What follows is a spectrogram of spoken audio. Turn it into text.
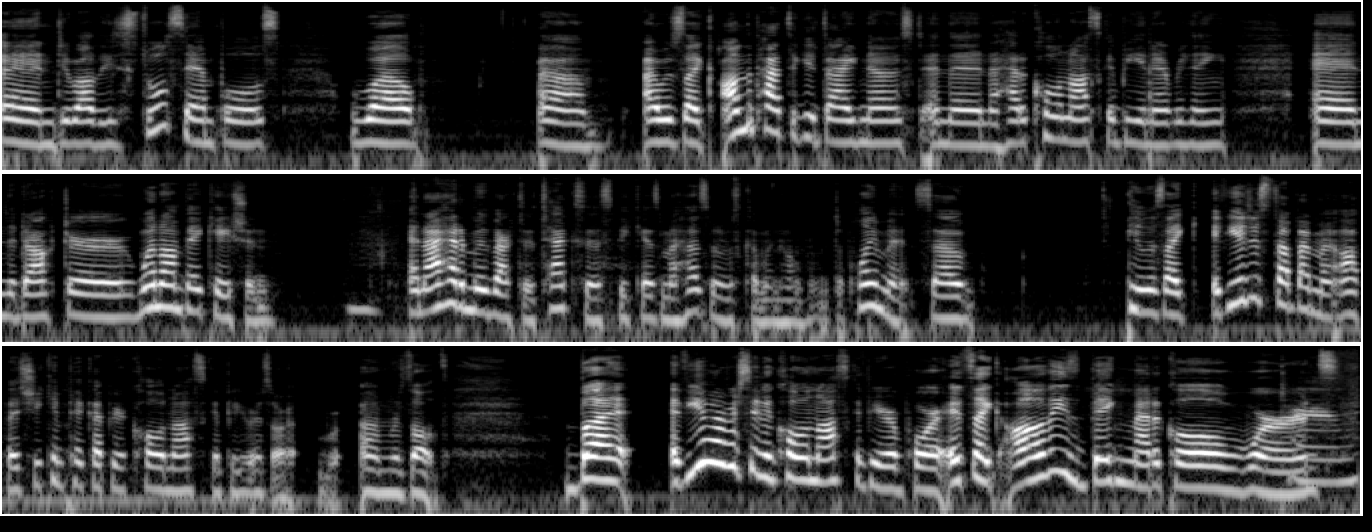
and do all these stool samples. Well, um, I was like on the path to get diagnosed, and then I had a colonoscopy and everything, and the doctor went on vacation, and I had to move back to Texas because my husband was coming home from deployment. So he was like, "If you just stop by my office, you can pick up your colonoscopy resort, um, results." But if you've ever seen a colonoscopy report, it's like all these big medical words Terms.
